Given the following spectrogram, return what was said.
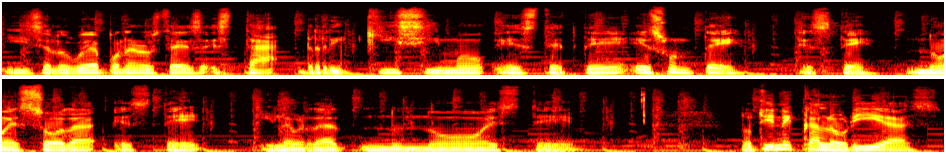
y se los voy a poner a ustedes. Está riquísimo este té. Es un té, es té, no es soda, es té. Y la verdad, no, este, no tiene calorías.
